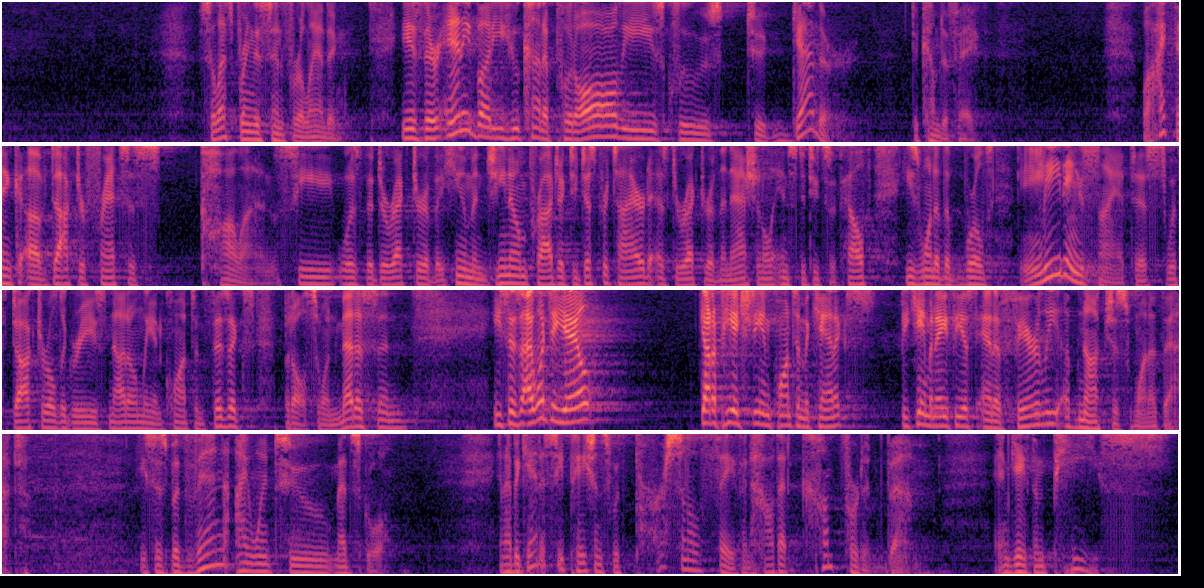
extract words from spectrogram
So let's bring this in for a landing. Is there anybody who kind of put all these clues together to come to faith? Well, I think of Dr. Francis Collins. He was the director of the Human Genome Project. He just retired as director of the National Institutes of Health. He's one of the world's leading scientists with doctoral degrees not only in quantum physics, but also in medicine. He says, I went to Yale, got a PhD in quantum mechanics, became an atheist, and a fairly obnoxious one at that. He says, but then I went to med school. And I began to see patients with personal faith and how that comforted them and gave them peace.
